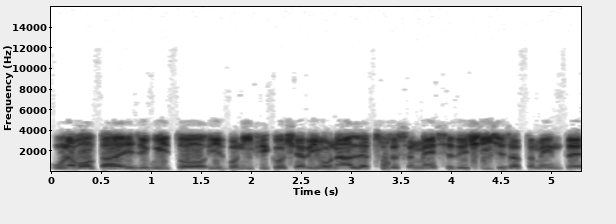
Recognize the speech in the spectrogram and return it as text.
una volta eseguito il bonifico ci arriva un alert su sms dove ci dice esattamente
